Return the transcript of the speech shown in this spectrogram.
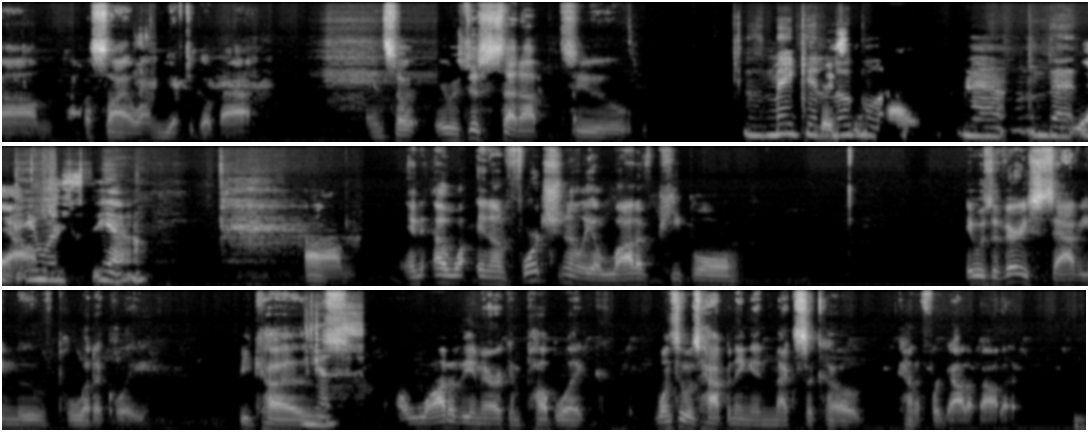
um, asylum. You have to go back. And so it was just set up to make it look like that yeah. it was, yeah. Um, and, and unfortunately, a lot of people, it was a very savvy move politically because yes. a lot of the American public, once it was happening in Mexico, kind of forgot about it.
